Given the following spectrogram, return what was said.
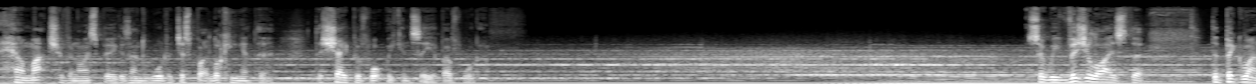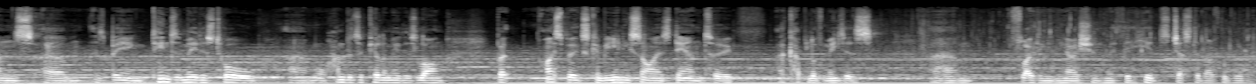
how much of an iceberg is underwater just by looking at the, the shape of what we can see above water. So we visualize the, the big ones um, as being tens of meters tall um, or hundreds of kilometers long, but icebergs can be any size down to a couple of meters um, floating in the ocean with their heads just above the water.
